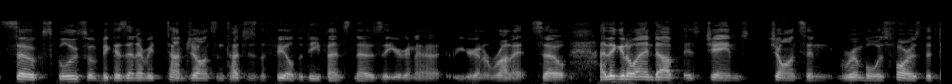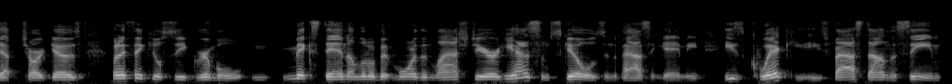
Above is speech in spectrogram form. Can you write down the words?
so exclusive because then every time Johnson touches the field, the defense knows that you're gonna you're gonna run it. So I think it'll end up as James Johnson, Grimble as far as the depth chart goes. But I think you'll see Grimble mixed in a little bit more than last year. He has some skills in the passing game. He he's quick. He's fast down the seam.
